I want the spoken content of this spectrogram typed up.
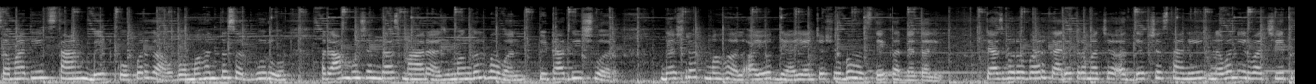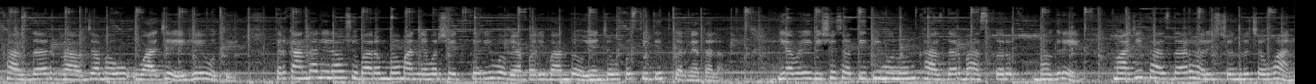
समाधी स्थान बेट कोपरगाव व महंत सद्गुरू रामभूषणदास महाराज मंगल भवन पीठाधीश्वर दशरथ महल अयोध्या यांच्या शुभ हस्ते करण्यात आले. त्याचबरोबर कार्यक्रमाच्या अध्यक्षस्थानी नवनिर्वाचित खासदार राजाभाऊ वाजे हे होते. तर कांदा लिलाव शुभारंभ मान्यवर शेतकरी व व्यापारी बांधव यांच्या उपस्थितीत करण्यात आला. यावेळी विशेष अतिथी म्हणून खासदार भास्कर भगरे माजी खासदार हरिश्चंद्र चव्हाण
